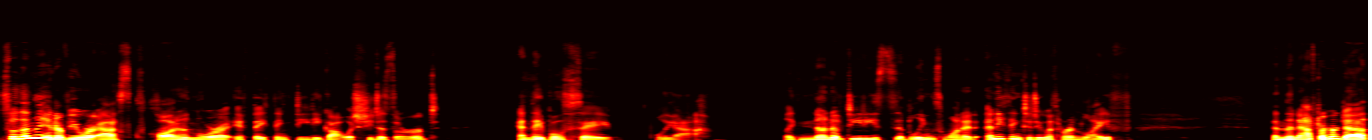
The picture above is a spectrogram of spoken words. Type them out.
So then the interviewer asks Claudia and Laura if they think Dee Dee got what she deserved. And they both say, well, yeah, like none of Dee Dee's siblings wanted anything to do with her in life. And then after her death,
